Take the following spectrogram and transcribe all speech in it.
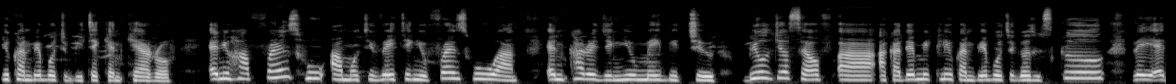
you can be able to be taken care of. And you have friends who are motivating you, friends who are encouraging you maybe to build yourself uh, academically. You can be able to go to school. They uh,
